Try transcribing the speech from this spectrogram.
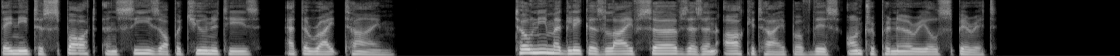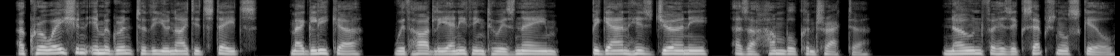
they need to spot and seize opportunities at the right time. Tony Maglica's life serves as an archetype of this entrepreneurial spirit. A Croatian immigrant to the United States, Maglica, with hardly anything to his name, began his journey as a humble contractor. Known for his exceptional skill,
